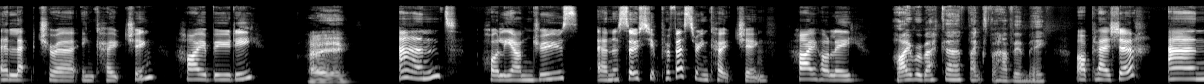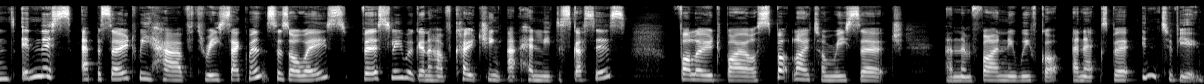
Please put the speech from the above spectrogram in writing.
a lecturer in coaching. Hi, Aboodi. Hi and Holly Andrews, an associate professor in coaching. Hi, Holly. Hi, Rebecca. Thanks for having me. Our pleasure. And in this episode, we have three segments as always. Firstly, we're going to have Coaching at Henley Discusses, followed by our Spotlight on Research. And then finally, we've got an expert interview.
